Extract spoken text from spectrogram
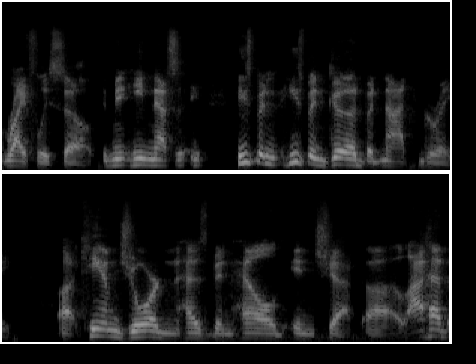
rightfully so. I mean, he nece- he's been he's been good, but not great. Uh, Cam Jordan has been held in check. Uh, I have.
